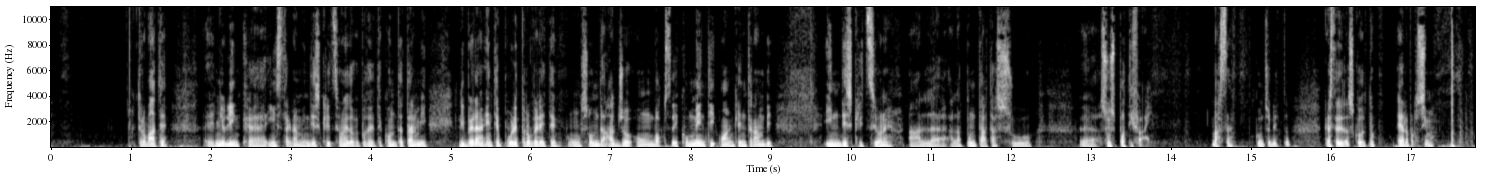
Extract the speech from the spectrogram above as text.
Trovate eh, il mio link eh, Instagram in descrizione dove potete contattarmi liberamente oppure troverete un sondaggio o un box dei commenti o anche entrambi in descrizione al, alla puntata su, uh, su Spotify. Basta, come ho detto, grazie dell'ascolto e alla prossima.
